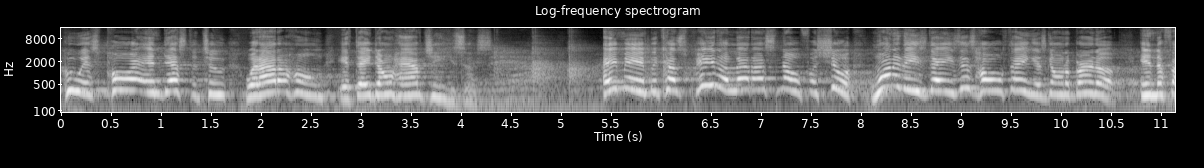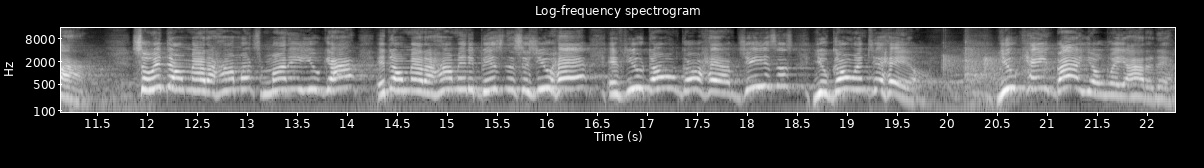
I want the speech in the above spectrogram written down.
who is poor and destitute without a home if they don't have Jesus. Amen. Because Peter let us know for sure one of these days this whole thing is going to burn up in the fire. So it don't matter how much money you got, it don't matter how many businesses you have. If you don't go have Jesus, you go into hell. You can't buy your way out of there.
